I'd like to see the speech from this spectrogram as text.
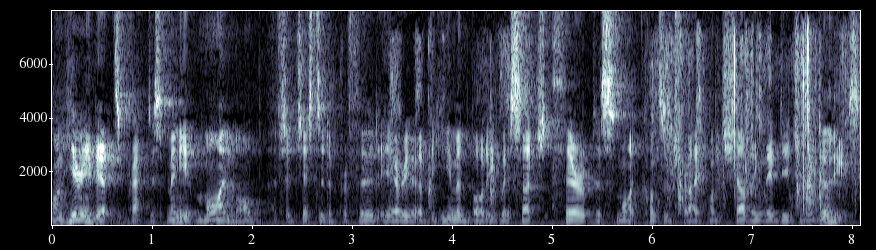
On hearing about this practice, many of my mob have suggested a preferred area of the human body where such therapists might concentrate on shoving their didgeridoos.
